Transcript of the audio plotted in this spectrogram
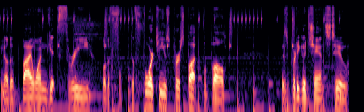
you know the buy one get three, well the the four teams per spot football is a pretty good chance too,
